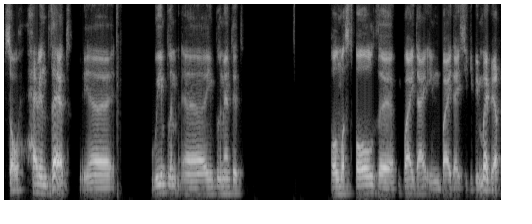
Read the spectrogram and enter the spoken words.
So having that, uh, we uh, implemented almost all the BiDi in BiDi CDP mapper,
